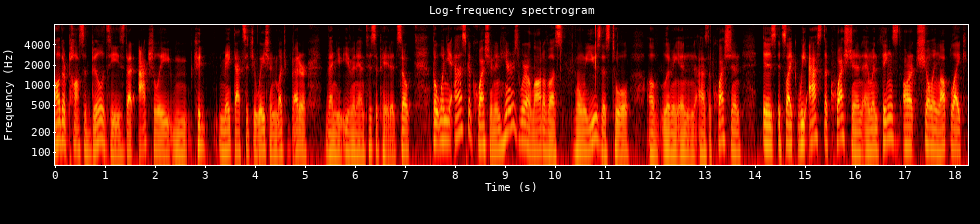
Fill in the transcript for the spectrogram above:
other possibilities that actually could make that situation much better than you even anticipated. So, but when you ask a question, and here's where a lot of us, when we use this tool of living in as the question, is it's like we ask the question, and when things aren't showing up like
